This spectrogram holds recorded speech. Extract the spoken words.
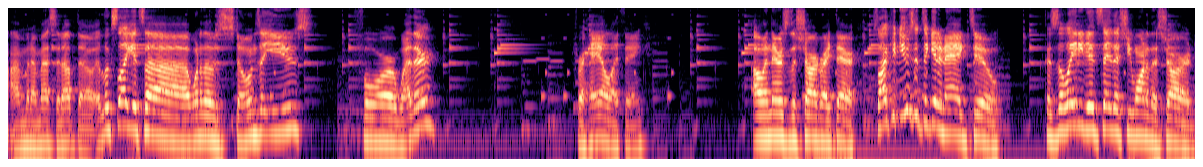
I'm gonna mess it up though. It looks like it's uh, one of those stones that you use for weather. For hail, I think. Oh, and there's the shard right there. So I can use it to get an egg too. Because the lady did say that she wanted the shard.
